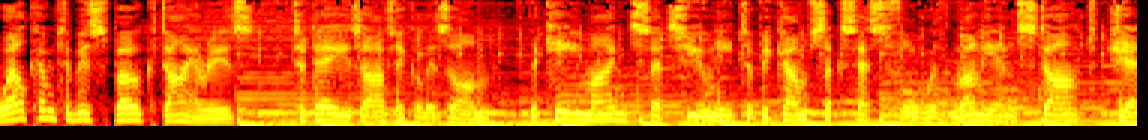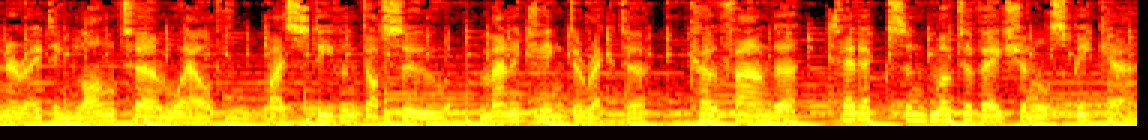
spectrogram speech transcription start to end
Welcome to Bespoke Diaries. Today's article is on the key mindsets you need to become successful with money and start generating long term wealth by Stephen Dossou, Managing Director, Co founder, TEDx and motivational speaker,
